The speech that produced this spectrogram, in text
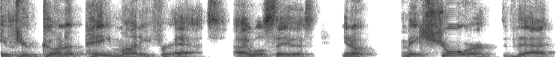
if you're going to pay money for ads i will say this you know make sure that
